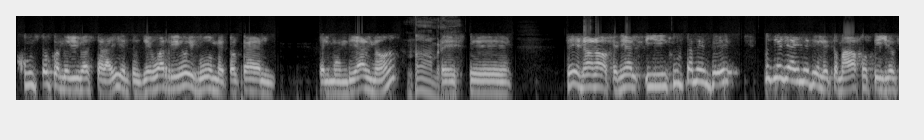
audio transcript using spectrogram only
justo cuando yo iba a estar ahí. Entonces llego a Río y boom, me toca el, el mundial, ¿no? No, hombre. Este, sí, no, no, genial. Y justamente, pues yo ya ahí medio le tomaba fotillos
